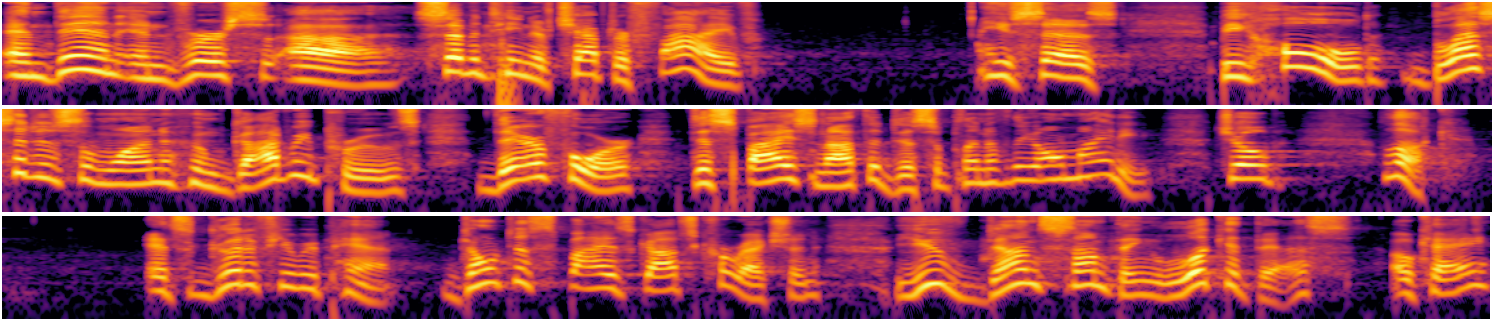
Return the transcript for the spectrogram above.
And then in verse uh, 17 of chapter 5, he says, Behold, blessed is the one whom God reproves, therefore despise not the discipline of the Almighty. Job, look, it's good if you repent. Don't despise God's correction. You've done something. Look at this, okay?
